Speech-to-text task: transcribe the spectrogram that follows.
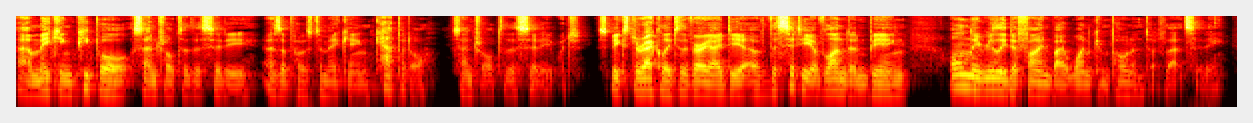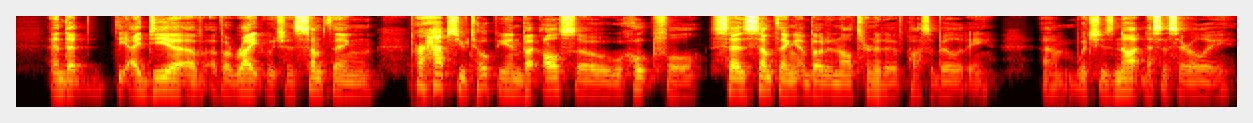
uh, making people central to the city as opposed to making capital central to the city, which speaks directly to the very idea of the city of London being only really defined by one component of that city. And that the idea of, of a right which is something perhaps utopian, but also hopeful, says something about an alternative possibility, um, which is not necessarily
